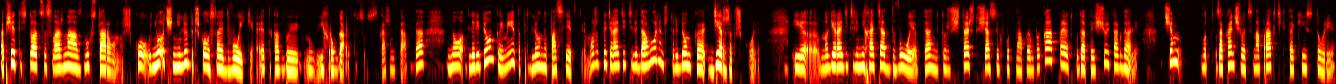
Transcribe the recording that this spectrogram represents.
вообще эта ситуация сложна с двух сторон. Школ... Не очень не любят школу ставить двойки. Это как бы ну, их ругают, скажем так. Да? Но для ребенка имеет определенные последствия. Может быть, родители доволен, что ребенка держат в школе. И э, многие родители не хотят двоек, да, они тоже считают, что сейчас их вот на ПМПК отправят куда-то еще и так далее. Чем вот заканчиваются на практике такие истории?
